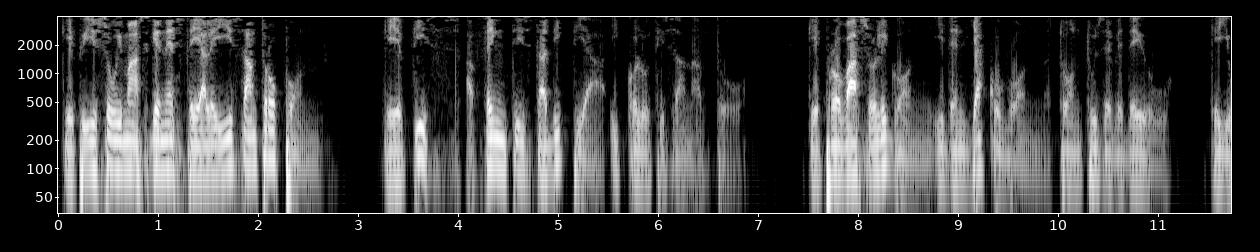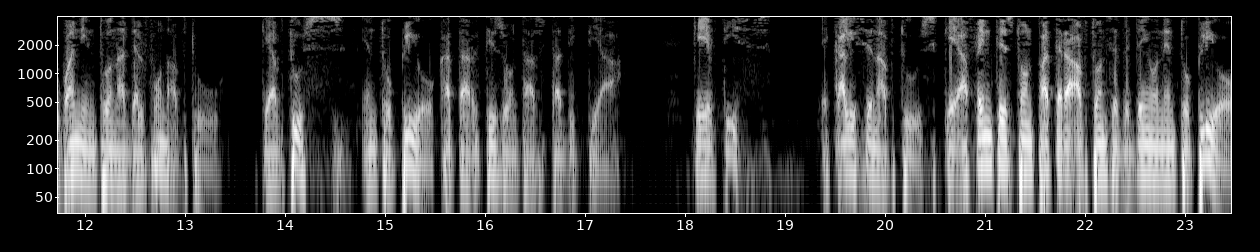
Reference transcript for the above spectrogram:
και πίσω ημάς γενέστε αλεής ανθρώπων». Και ευτής αφέντης τα δίκτυα οικολούθησαν αυτό. Και προβάσω λίγον είδεν Ιακωβον τον του Ζεβεδαίου, και Ιωάννην τον αδελφόν αυτούς, και αυτούς εν το πλοίο καταρτίζοντας τα δίκτυα. Και ευτής εκάλισεν αυτούς, και αφέντες τον πατέρα αυτών Ζεβεδαίων εν το πλοίο,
